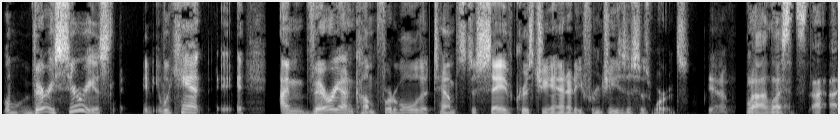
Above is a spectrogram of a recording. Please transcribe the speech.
well, very seriously. It, we can't, I'm very uncomfortable with attempts to save Christianity from Jesus's words. Yeah. Well, unless it's, I, I,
